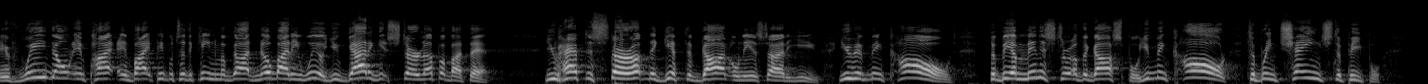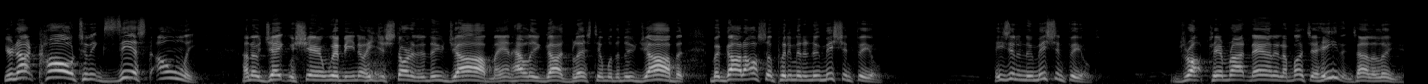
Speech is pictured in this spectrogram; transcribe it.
If we don't invite people to the kingdom of God, nobody will. You've got to get stirred up about that. You have to stir up the gift of God on the inside of you. You have been called to be a minister of the gospel. You've been called to bring change to people. You're not called to exist only. I know Jake was sharing with me, you know, he just started a new job, man. Hallelujah. God blessed him with a new job, but, but God also put him in a new mission field. He's in a new mission field. Dropped him right down in a bunch of heathens. Hallelujah.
